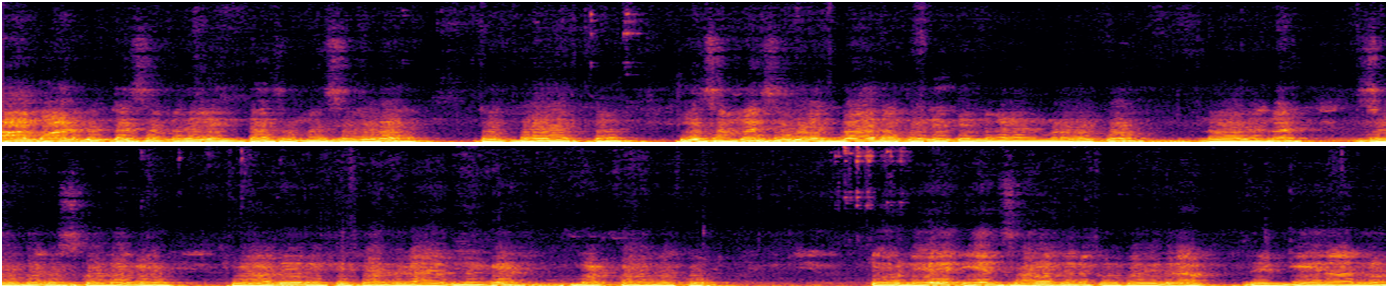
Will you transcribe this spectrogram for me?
ಆ- ಮಾಡಿದಂಥ ಸಮಯದಲ್ಲಿ ಇಂಥ ಸಮಸ್ಯೆಗಳು ಉದ್ಭವ ಆಗ್ತವೆ. ಈ ಸಮಸ್ಯೆಗಳು ಉದ್ಭವ ಆದ ಮುಂದಿನ ದಿನಗಳನ್ನು ಮಾಡಬೇಕು? ನಾವು ಅದನ್ನ ಸರಿದೂಗಿಸ್ಕೊಂಡೋಗಿ ಯಾವುದೇ ರೀತಿ ತೊಂದರೆ ಆಗದಂಗೆ ಮಾಡ್ಕೊಳ್ಬೇಕು. ನೀವು ಏನು ಸಾರ್ವಜನಿಕರು ಬಂದಿದ್ರ ನಿಮ್ಗೆ ಏನಾದ್ರು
